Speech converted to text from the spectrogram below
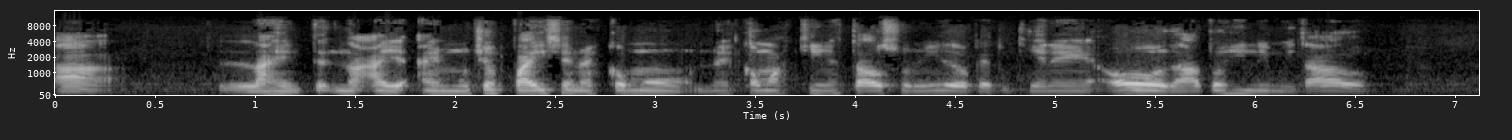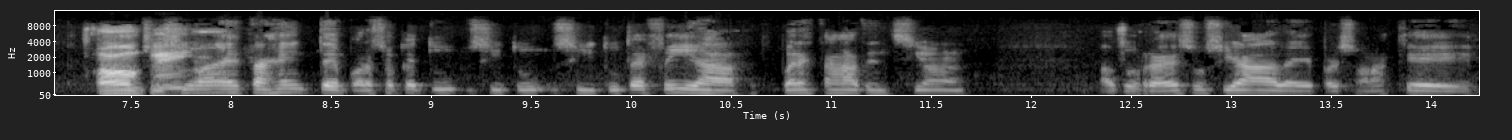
uh, la gente, no, hay, hay, muchos países, no es como no es como aquí en Estados Unidos que tú tienes, oh, datos ilimitados. Muchísima de esta gente, por eso que tú, si tú, si tú te fijas, prestas atención a tus redes sociales, personas que,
